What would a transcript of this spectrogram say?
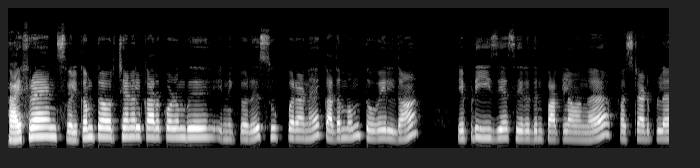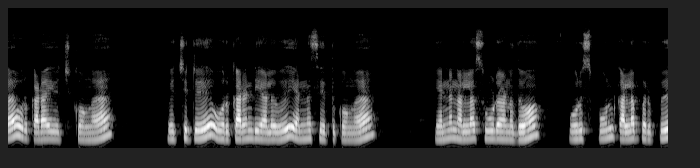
Hi friends welcome to our channel காரக்குழம்பு இன்றைக்கி ஒரு சூப்பரான கதம்பம் துவையல் தான். எப்படி ஈஸியாக செய்கிறதுன்னு பார்க்கலாம் வாங்க. ஃபஸ்ட் அடுப்பில் ஒரு கடாய் வச்சுக்கோங்க. வச்சுட்டு ஒரு கரண்டி அளவு எண்ணெய் சேர்த்துக்கோங்க. எண்ணெய் நல்லா சூடானதும் ஒரு ஸ்பூன் கடலப்பருப்பு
